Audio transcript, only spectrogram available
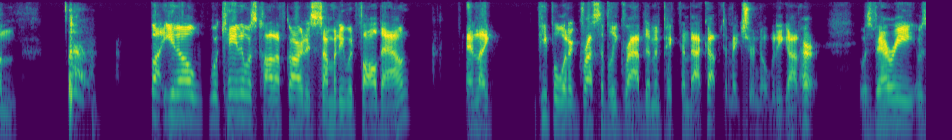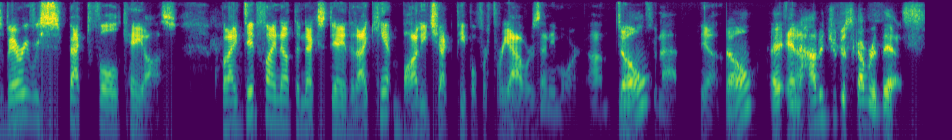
Um, but you know what Kanan was caught off guard is somebody would fall down, and like people would aggressively grab them and pick them back up to make sure nobody got hurt. It was very it was very respectful chaos. But I did find out the next day that I can't body check people for three hours anymore. Um, No? for that. Yeah. no. And Yeah. how did you discover this?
